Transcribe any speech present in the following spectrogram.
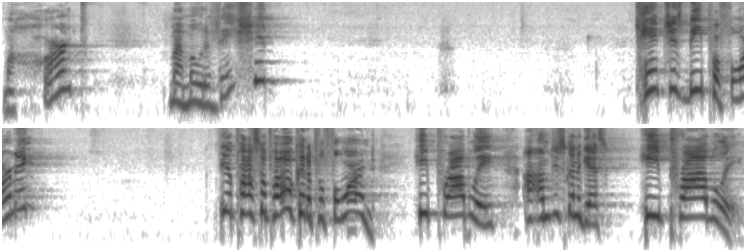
my heart, my motivation? can't just be performing. The Apostle Paul could have performed. He probably, I'm just going to guess, he probably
